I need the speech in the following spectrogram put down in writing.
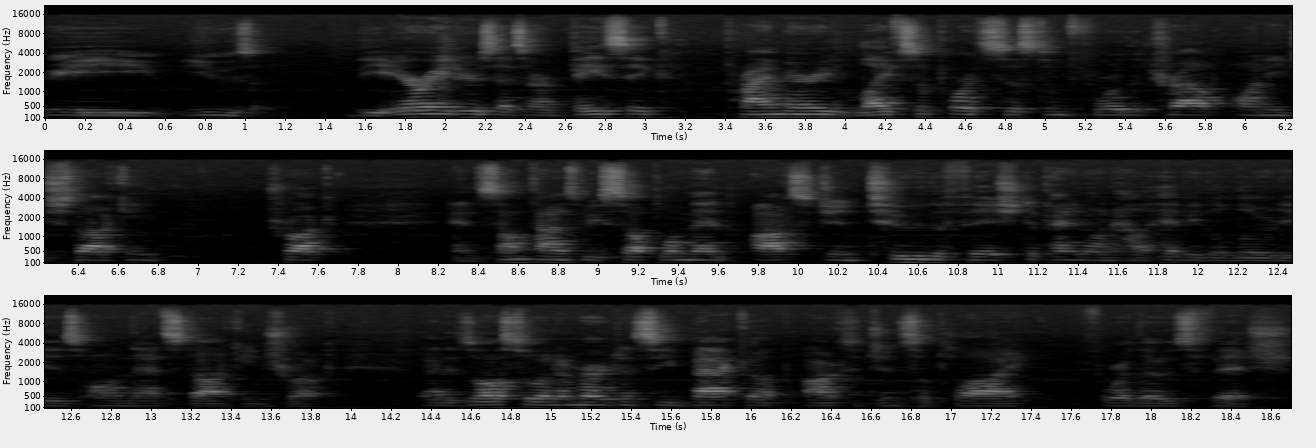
We use as our basic primary life support system for the trout on each stocking truck. And sometimes we supplement oxygen to the fish depending on how heavy the load is on that stocking truck. That is also an emergency backup oxygen supply for those fish.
